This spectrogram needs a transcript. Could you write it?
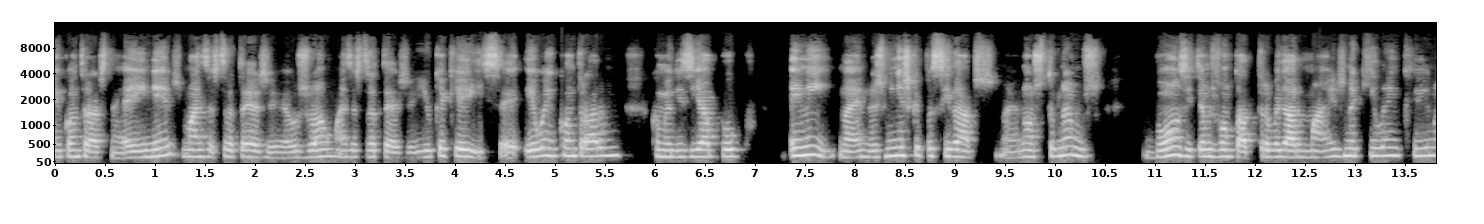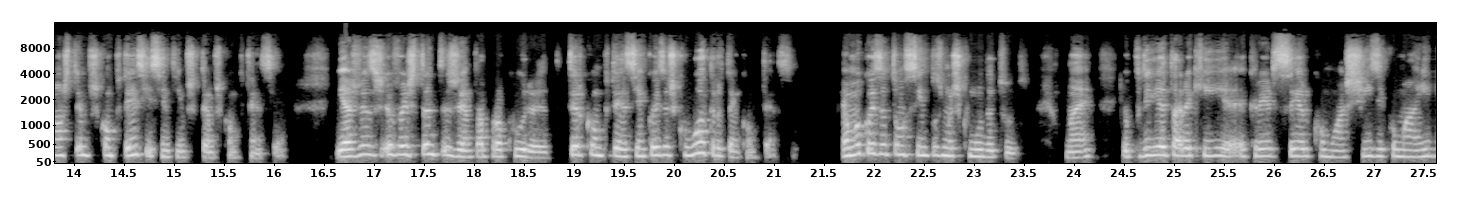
encontrar-se, né? é a Inês mais a estratégia, é o João mais a estratégia. E o que é que é isso? É eu encontrar-me, como eu dizia há pouco, em mim, não é? nas minhas capacidades. Não é? Nós tornamos bons e temos vontade de trabalhar mais naquilo em que nós temos competência e sentimos que temos competência. E às vezes eu vejo tanta gente à procura de ter competência em coisas que o outro tem competência. É uma coisa tão simples, mas que muda tudo, não é? Eu podia estar aqui a querer ser como a X e como a Y,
